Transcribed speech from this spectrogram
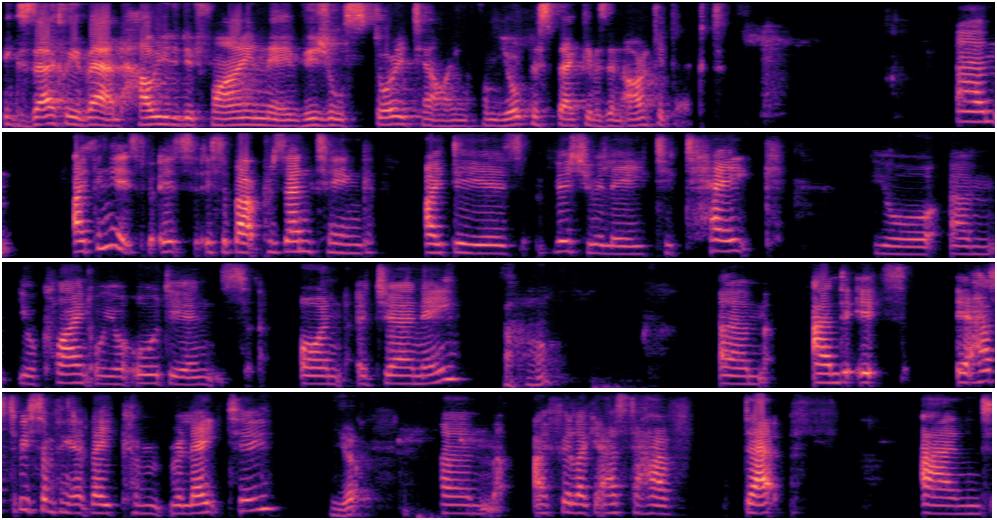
exactly that. How you define a visual storytelling from your perspective as an architect? Um, I think it's it's it's about presenting ideas visually to take your um, your client or your audience on a journey. Uh-huh. Um, and it's it has to be something that they can relate to. Yep. Um, I feel like it has to have depth and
